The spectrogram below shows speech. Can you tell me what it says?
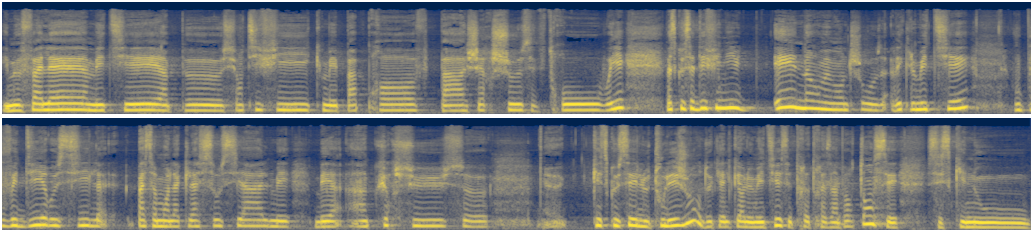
Il me fallait un métier un peu scientifique, mais pas prof, pas chercheux, c'était trop, vous voyez, parce que ça définit énormément de choses. Avec le métier, vous pouvez dire aussi, pas seulement la classe sociale, mais, mais un cursus. Euh, euh, qu'est-ce que c'est le tous les jours de quelqu'un Le métier, c'est très très important. C'est ce qui nous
